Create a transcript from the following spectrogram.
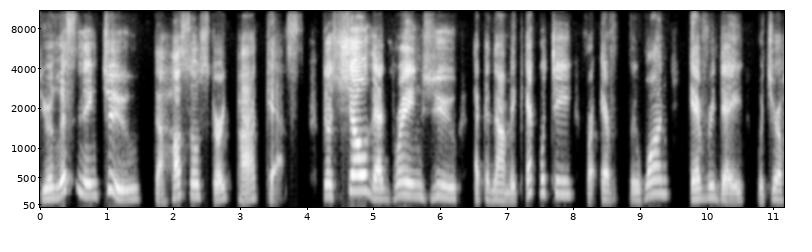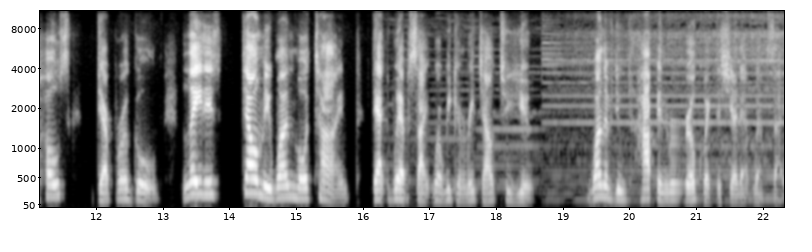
You're listening to the Hustle Skirt podcast the show that brings you economic equity for everyone every day with your host, Deborah Gould. Ladies, tell me one more time that website where we can reach out to you. One of you hop in real quick to share that website.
